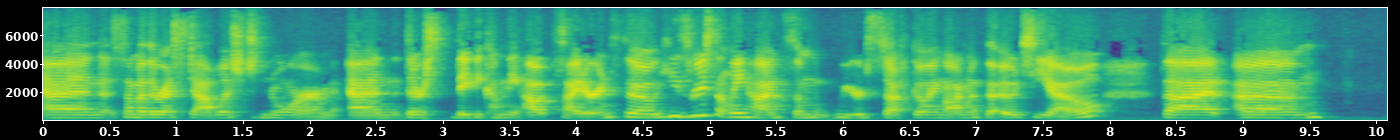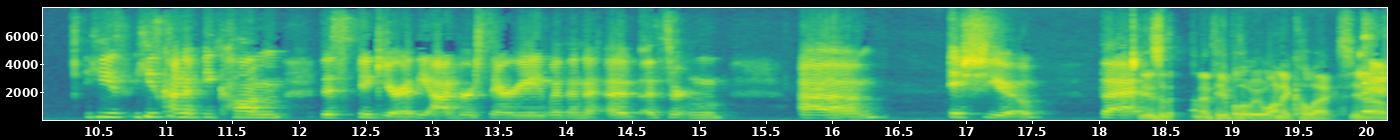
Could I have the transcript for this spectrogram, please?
and some other established norm and they become the outsider and so he's recently had some weird stuff going on with the oto that um, he's he's kind of become this figure the adversary within a, a certain um, issue that These are the kind of people that we want to collect, you know.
